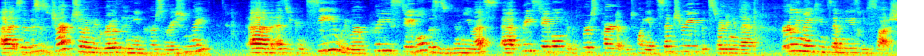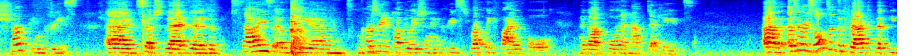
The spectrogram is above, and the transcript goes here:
Uh, so this is a chart showing the growth in the incarceration rate. Um, as you can see, we were pretty stable, this is within the US, uh, pretty stable for the first part of the 20th century, but starting in the early 1970s, we saw a sharp increase, uh, such that the, the size of the um, incarcerated population increased roughly fivefold in about four and a half decades. Um, as a result of the fact that the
